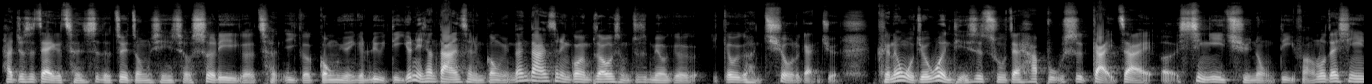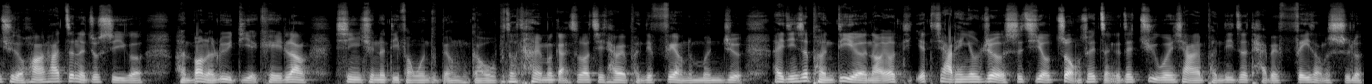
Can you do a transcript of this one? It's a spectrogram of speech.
它就是在一个城市的最中心时候设立一个城一个公园一个绿地，有点像大安森林公园。但大安森林公园不知道为什么就是没有一个给我一个很 chill 的感觉。可能我觉得问题是出在它不是盖在呃信义区那种地方。如果在信义区的话，它真的就是一个很棒的绿地，也可以。让信义区的地方温度不要那么高。我不知道大家有没有感受到，其实台北盆地非常的闷热，它已经是盆地了，然后又夏天又热，湿气又重，所以整个在巨温下来，盆地这台北非常的湿热。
